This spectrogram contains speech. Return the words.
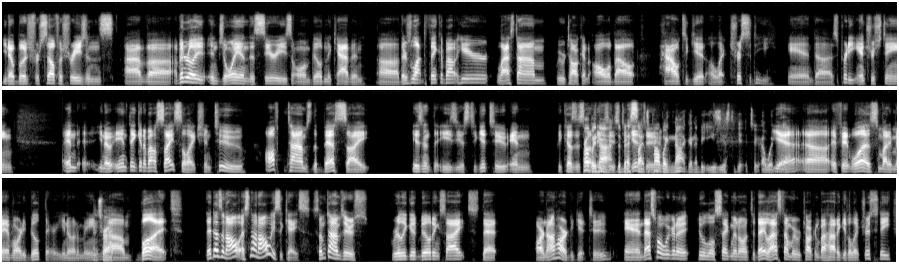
You know, Butch, for selfish reasons, I've uh, I've been really enjoying this series on building a cabin. Uh, there's a lot to think about here. Last time we were talking all about how to get electricity. And uh, it's pretty interesting. And, uh, you know, in thinking about site selection too, oftentimes the best site isn't the easiest to get to. And because it's probably not, not. the best site's to, probably not going to be easiest to get to. I would. Yeah. Uh, if it was, somebody may have already built there. You know what I mean? That's right. Um, but that doesn't all, it's not always the case. Sometimes there's really good building sites that are not hard to get to. And that's what we're going to do a little segment on today. Last time we were talking about how to get electricity.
